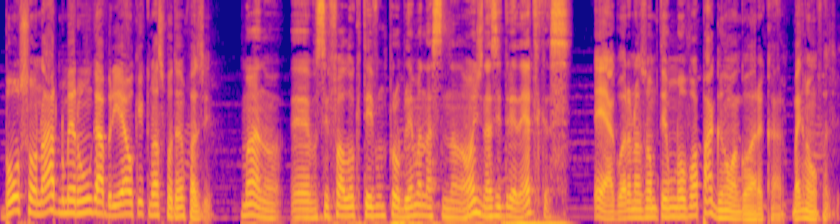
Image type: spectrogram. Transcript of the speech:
Bolsonaro, número um, Gabriel, o que, que nós podemos fazer? Mano, é, você falou que teve um problema nas, na, onde? Nas hidrelétricas? É, agora nós vamos ter um novo apagão agora, cara. Como é que nós vamos fazer?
